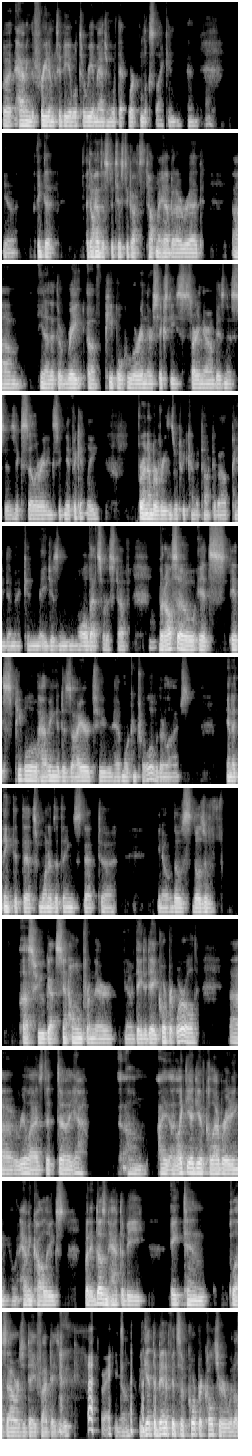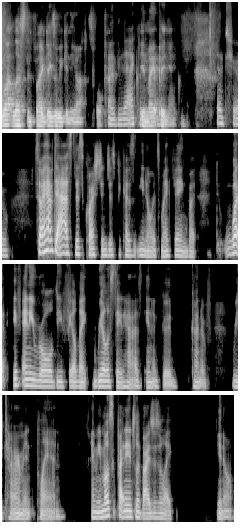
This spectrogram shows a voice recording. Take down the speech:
but having the freedom to be able to reimagine what that work looks like and and you know i think that i don't have the statistic off the top of my head but i read um, you know that the rate of people who are in their 60s starting their own business is accelerating significantly for a number of reasons, which we kind of talked about, pandemic and ages and all that sort of stuff. Mm-hmm. But also, it's it's people having a desire to have more control over their lives, and I think that that's one of the things that uh, you know those those of us who got sent home from their you know day to day corporate world uh, realized that uh, yeah. Um, I, I like the idea of collaborating and having colleagues, but it doesn't have to be eight, 10, plus hours a day, five days a week. right. You know, we get the benefits of corporate culture with a lot less than five days a week in the office full time. Exactly. In my opinion. Exactly. So true. So I have to ask this question just because, you know, it's my thing, but what, if any, role do you feel like real estate has in a good kind of retirement plan? I mean, most financial advisors are like, you know,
